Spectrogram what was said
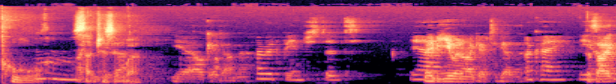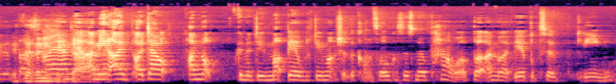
pool, Mm. such as it that. were. Yeah, I'll go down there. I would be interested. Yeah. Maybe you and I go together. Okay. You Because I, with if that? there's I anything am. down Yeah, I mean, I, I doubt I'm not going to do mu- be able to do much at the console because there's no power, but I might be able to glean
